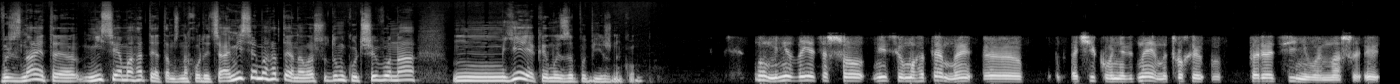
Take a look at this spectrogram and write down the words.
Ви ж знаєте, місія МАГАТЕ там знаходиться. А місія МАГАТЕ, на вашу думку, чи вона м, є якимось запобіжником? Ну мені здається, що місію МАГАТЕ ми е, очікування від неї ми трохи переоцінюємо наші е,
